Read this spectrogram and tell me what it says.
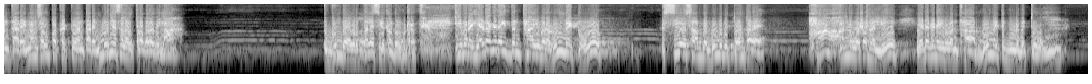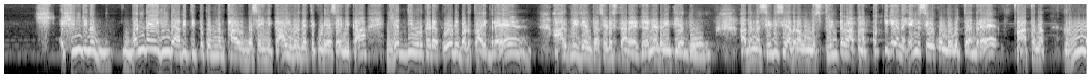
ಅಂತಾರೆ, ಇನ್ನೊಂದ್ ಸ್ವಲ್ಪ ಕಟ್ಟು ಅಂತಾರೆ. ಮೂರನೇ ಸಲ ಉತ್ತರ ಬರೋದಿಲ್ಲ. ಗುಂಡು ಅವ್ರ ತಲೆ ಸೇರ್ಕೊಂಡು ಹೋಗ್ಬಿಟ್ಟಿರುತ್ತೆ. ಇವರ ಎಡಗಡೆ ಇದ್ದಂತಹ ಇವರ ರೂಮ್ಮೇಟ್ ಸಿಒ ಸಾಬ್ಗೆ ಗುಂಡು ಬಿತ್ತು ಅಂತಾರೆ. ಹಾ ಅನ್ನುವಷ್ಟರಲ್ಲಿ ಎಡಗಡೆ ಇರುವಂತಹ ರೂಮ್ಮೇಟ್ ಗುಂಡು ಬಿತ್ತು. ಹಿಂದಿನ ಬಂಡೆ ಹಿಂದೆ ಅವಿತಿಟ್ಟುಕೊಂಡಂತಹ ಒಬ್ಬ ಸೈನಿಕ ಇವರದೈತೆ ಕುಡಿಯ ಸೈನಿಕ, ಎದ್ದು ಇವ್ರ ಕಡೆ ಓಡಿ ಬರ್ತಾ ಇದ್ರೆ ಆರ್ ಪಿ ಜಿ ಅಂತ ಸಿಡಿಸ್ತಾರೆ, ಗ್ರೆನೇಡ್ ರೀತಿಯದ್ದು. ಅದನ್ನ ಸಿಡಿಸಿ ಅದರ ಒಂದು ಸ್ಪ್ಲಿಂಟರ್ ಆತನ ಕುತ್ತಿಗೆಯನ್ನು ಹೆಂಗ್ ಸೀಳ್ಕೊಂಡು ಹೋಗುತ್ತೆ ಅಂದ್ರೆ, ಆತನ ರುಂಡ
